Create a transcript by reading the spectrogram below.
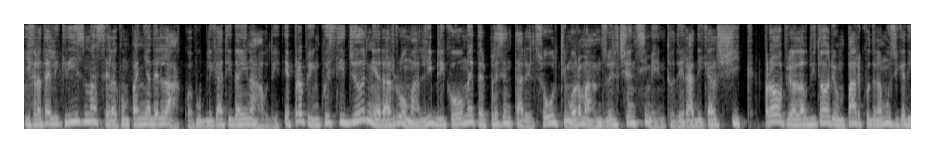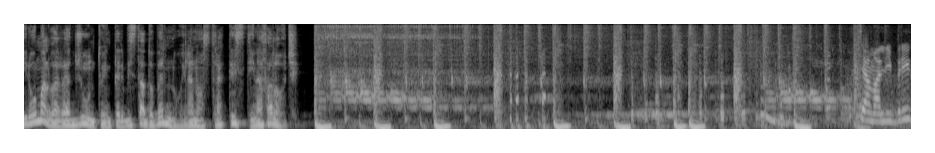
I fratelli Christmas e La compagnia dell'acqua, pubblicati da Inaudi. E proprio in questi giorni era a Roma a Libri Come per presentare il suo ultimo romanzo Il censimento dei radical chic. Proprio all'Auditorium Parco della Musica di Roma lo ha raggiunto e intervistato per noi la nostra Cristina Faloci. Siamo a Libri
